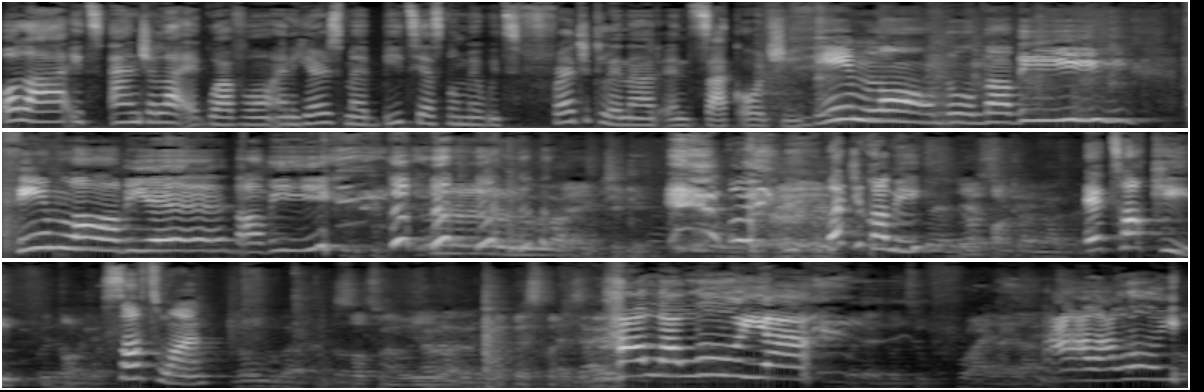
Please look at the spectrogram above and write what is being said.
Hola, it's Angela Eguavoen, and here's my BTS moment with Frederick Leonard and Zack Orji. Film London, Daddy. Film London, Daddy. What you call me? Yeah, A turkey. Soft one. Soft one, we have pepper spice. But Hallelujah. there's no too fried like that. Hallelujah.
